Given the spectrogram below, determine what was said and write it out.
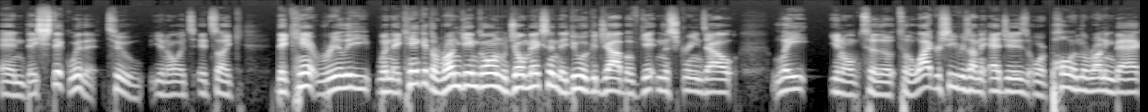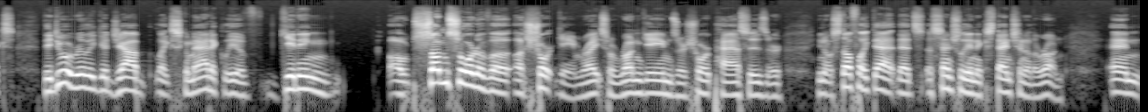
and they stick with it too. You know, it's it's like they can't really when they can't get the run game going with Joe Mixon, they do a good job of getting the screens out late, you know, to the to the wide receivers on the edges or pulling the running backs. They do a really good job like schematically of getting a, some sort of a, a short game, right? So run games or short passes or you know stuff like that that's essentially an extension of the run. And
